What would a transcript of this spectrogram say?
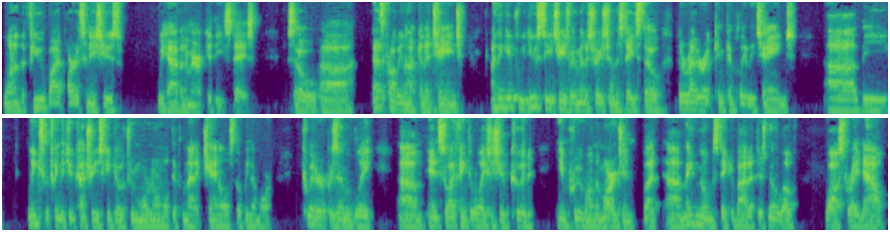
one of the few bipartisan issues we have in America these days. So uh, that's probably not going to change. I think if we do see a change of administration in the states, though, the rhetoric can completely change. Uh, the links between the two countries could go through more normal diplomatic channels. There'll be no more Twitter, presumably. Um, and so I think the relationship could improve on the margin. But uh, make no mistake about it, there's no love lost right now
